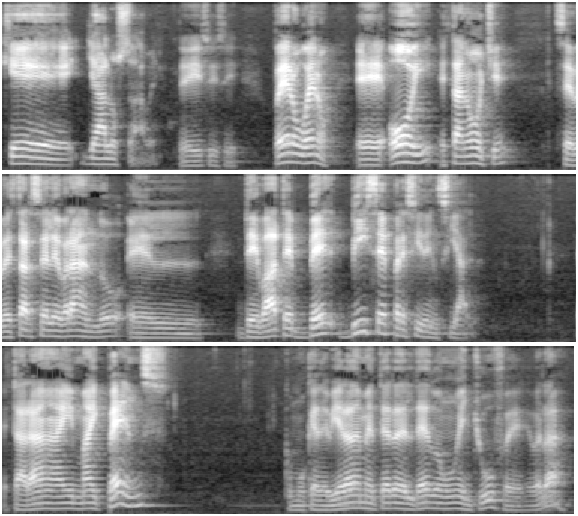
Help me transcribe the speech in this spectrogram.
que ya lo saben. Sí, sí, sí. Pero bueno, eh, hoy, esta noche, se va a estar celebrando el debate vicepresidencial. Estarán ahí Mike Pence, como que debiera de meter el dedo en un enchufe, ¿verdad?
